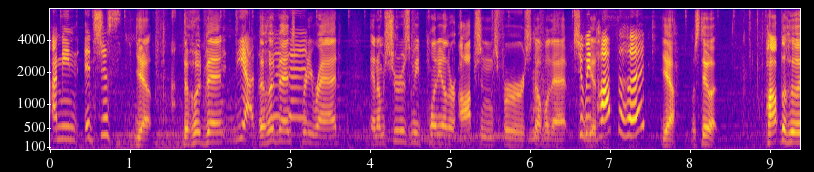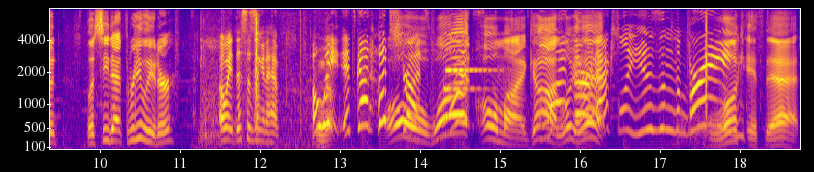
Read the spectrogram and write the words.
I mean, it's just yeah, the hood vent. Yeah, the, the hood, hood vent's vent. pretty rad, and I'm sure there's gonna be plenty other options for stuff like that. Should we pop the hood? Yeah, let's do it. Pop the hood. Let's see that three liter. Oh wait, this isn't gonna have. Oh No. wait, it's got hood Oh, struts. what? Oh my God! What? Look They're at that. actually using the brain. Look at that.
